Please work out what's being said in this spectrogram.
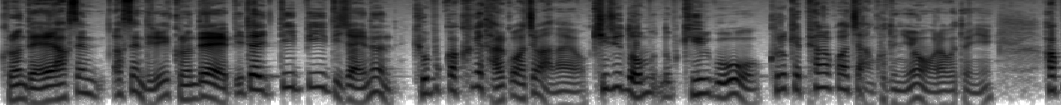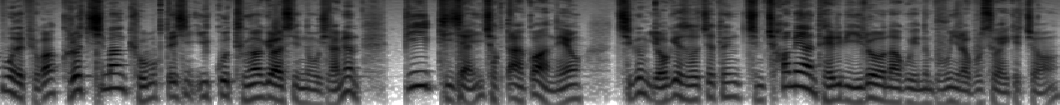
그런데 학생 학생들이 그런데 B, 디- B 디자인은 교복과 크게 다를 것 같지가 않아요. 길이도 너무, 너무 길고 그렇게 편할 것 같지 않거든요.라고 했더니 학부모 대표가 그렇지만 교복 대신 입고 등하교할 수 있는 옷이라면 B 디자인이 적당할 것 같네요. 지금 여기서 어쨌든 지금 첨예한 대립이 일어나고 있는 부분이라 볼 수가 있겠죠.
